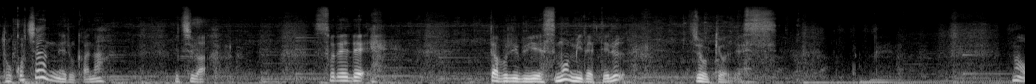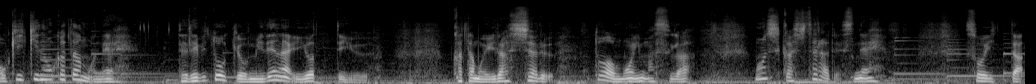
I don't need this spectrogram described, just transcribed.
どこチャンネルかなうちは。それで WBS も見れてる状況です。まあお聞きの方もねテレビ東京見れないよっていう方もいらっしゃるとは思いますがもしかしたらですねそういった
